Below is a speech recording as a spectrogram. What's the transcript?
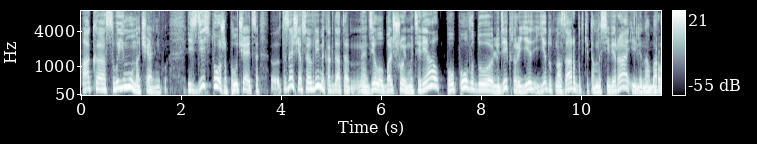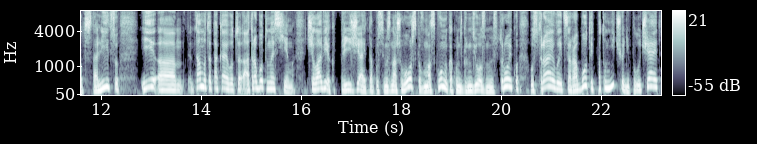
а к своему начальнику. И здесь тоже получается... Э, ты знаешь, я в свое время когда-то делал большой материал по поводу людей, которые едут на заработки там на севера или наоборот в столицу. И э, там это такая вот отработанная схема. Человек приезжает, допустим, из нашего Орска в Москву, ну, какую-нибудь грандиозную стройку, устраивается, работает, потом ничего не получает.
